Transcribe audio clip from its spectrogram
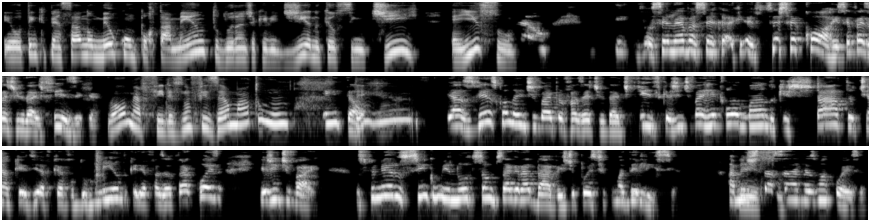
eu tenho que pensar no meu comportamento durante aquele dia, no que eu senti. É isso? Não. Você leva a ser. Você, você corre, você faz atividade física? Ô, oh, minha filha, se não fizer, eu mato um. Então. Tem... E às vezes, quando a gente vai para fazer atividade física, a gente vai reclamando que chato, tinha, queria ficar dormindo, queria fazer outra coisa, e a gente vai. Os primeiros cinco minutos são desagradáveis, depois fica uma delícia. A meditação Isso. é a mesma coisa.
